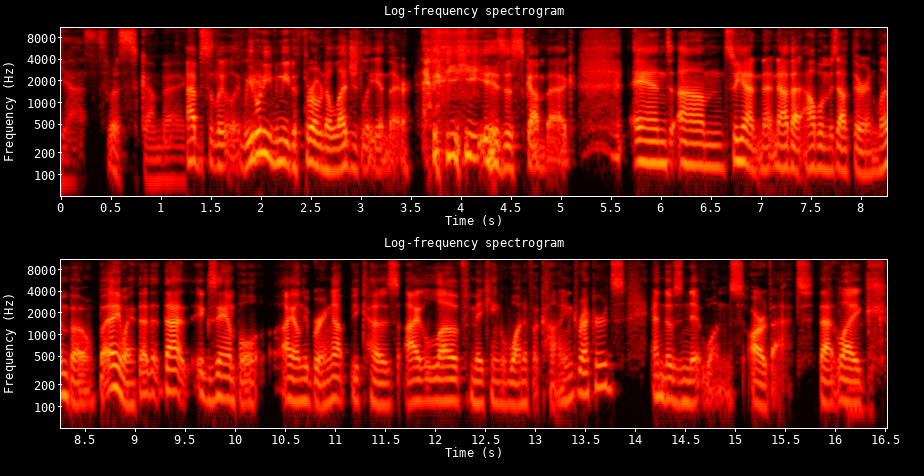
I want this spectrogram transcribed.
Yes. What a scumbag. Absolutely. We don't even need to throw an allegedly in there. he is a scumbag. And um, so, yeah, n- now that album is out there in limbo. But anyway, that, that, that example I only bring up because I love making one of a kind records. And those knit ones are that. That, like,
